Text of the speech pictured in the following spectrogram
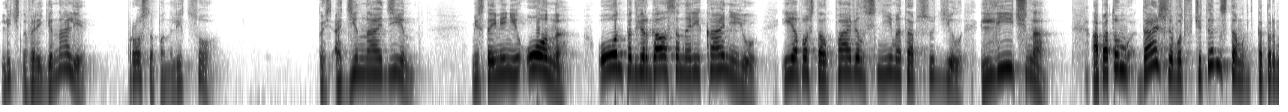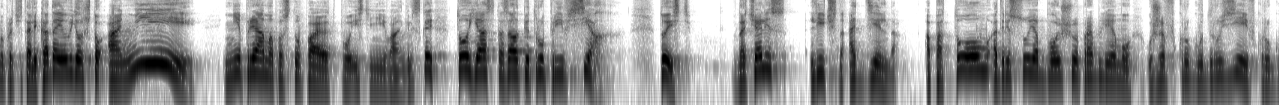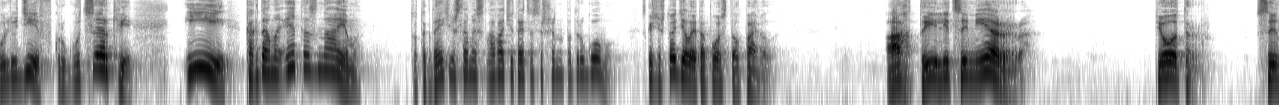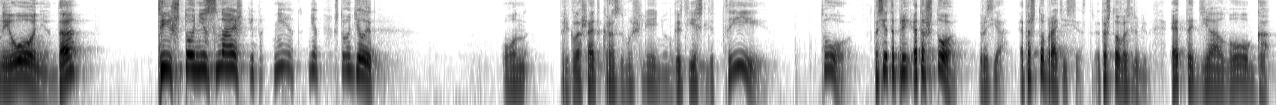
Лично в оригинале просто по лицо. То есть один на один. Местоимение «он». Он подвергался нареканию, и апостол Павел с ним это обсудил лично. А потом дальше, вот в 14, который мы прочитали, когда я увидел, что они не прямо поступают по истине евангельской, то я сказал Петру при всех. То есть, вначале лично, отдельно, а потом адресуя большую проблему уже в кругу друзей, в кругу людей, в кругу церкви. И когда мы это знаем, то тогда эти же самые слова читаются совершенно по-другому. Скажите, что делает апостол Павел? «Ах ты, лицемер! Петр, сын Ионин, да? Ты что, не знаешь?» Нет, нет. Что он делает? Он приглашает к размышлению. Он говорит, если ты, то... То есть это, это что, друзья? Это что, братья и сестры? Это что, возлюбленные? Это диалог.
